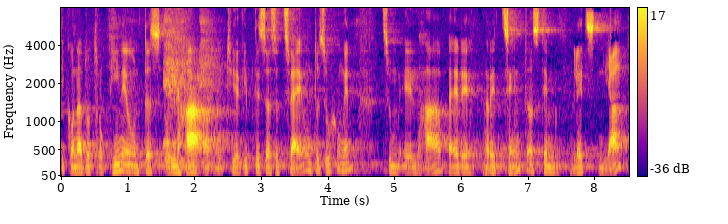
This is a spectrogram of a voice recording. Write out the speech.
die Gonadotropine und das LH. Und hier gibt es also zwei Untersuchungen zum LH, beide rezent aus dem letzten Jahr,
